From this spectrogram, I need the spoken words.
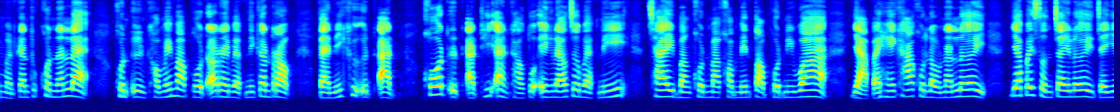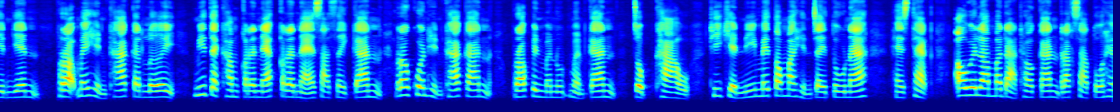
เหมือนกันทุกคนนั่นแหละ คนอื่นเขาไม่มาโพสอะไรแบบนี้กันหรอก แต่นี่คืออึดอัด โคตรอึดอัดที่อ่านข่าวตัวเองแล้วเจอแบบนี้ ใช่บางคนมาคอมเมนต์ตอบโพสนี้ว่า อย่าไปให้ค่าคนเหล่านั้นเลย อย่าไปสนใจเลยใจเย็นๆ เพราะไม่เห็นค่ากันเลย มีแต่คำกระแนกกระแหนสาดใส่กัน เราควรเห็นค่ากัน เพราะเป็นมนุษย์เหมือนกัน จบข่าว ที่เขียนนี้ไม่ต้องมาเห็นใจตูนะแฮชแท็กเอาเวลามาด่าทอกัน รักษาตัวให้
